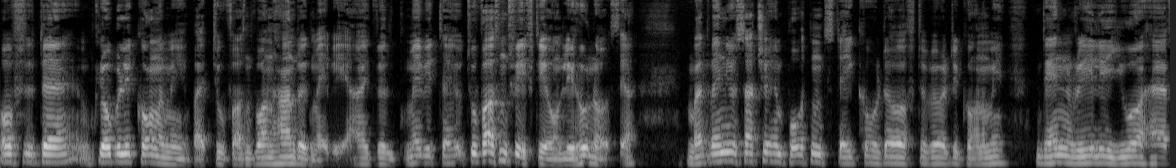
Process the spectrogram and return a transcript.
of the global economy by 2100 maybe yeah? it will maybe 2050 only who knows yeah but when you're such an important stakeholder of the world economy then really you have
